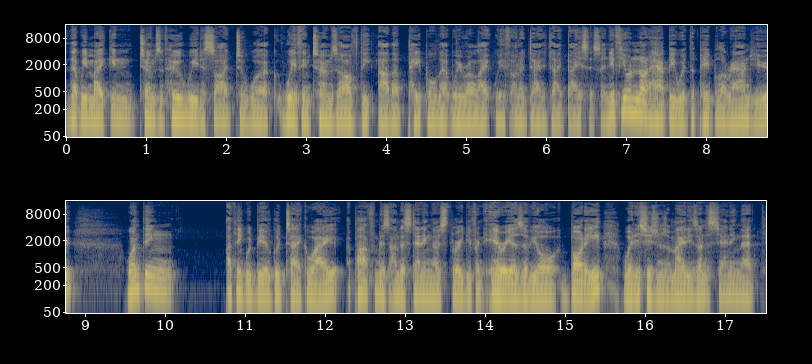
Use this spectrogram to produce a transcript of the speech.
that we make in terms of who we decide to work with, in terms of the other people that we relate with on a day to day basis. And if you're not happy with the people around you, one thing I think would be a good takeaway, apart from just understanding those three different areas of your body where decisions are made, is understanding that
